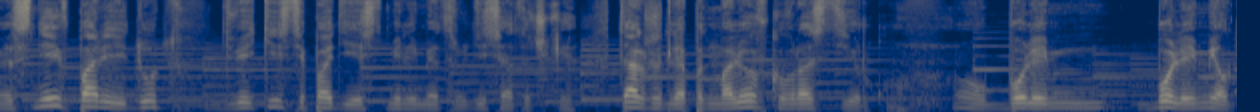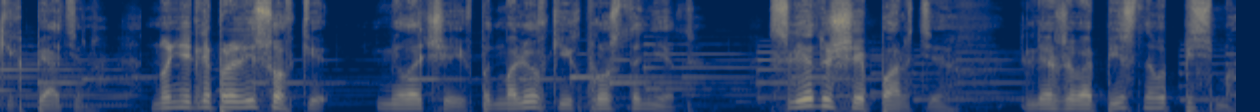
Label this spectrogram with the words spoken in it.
С ней в паре идут две кисти по 10 мм десяточки. Также для подмалевка в растирку. Ну, более, более мелких пятен. Но не для прорисовки мелочей, в подмалевке их просто нет. Следующая партия для живописного письма.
